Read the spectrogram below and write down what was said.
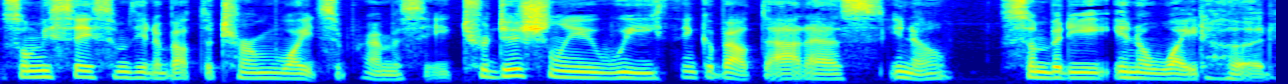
So let me say something about the term white supremacy. Traditionally, we think about that as, you know, somebody in a white hood.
